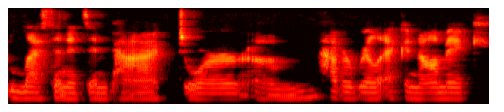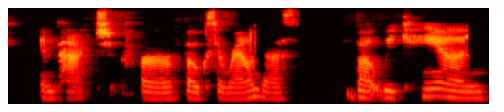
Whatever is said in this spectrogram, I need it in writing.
lessen its impact or um, have a real economic impact for folks around us. But we can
